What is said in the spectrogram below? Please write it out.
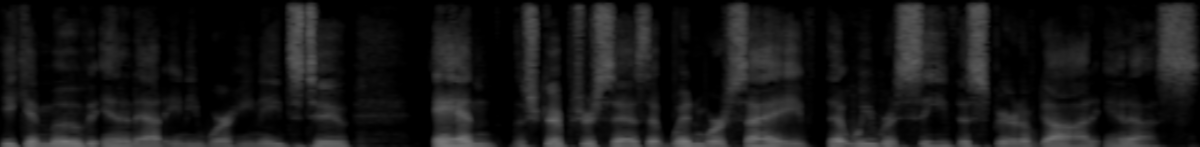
He can move in and out anywhere he needs to. And the scripture says that when we're saved, that we receive the Spirit of God in us.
